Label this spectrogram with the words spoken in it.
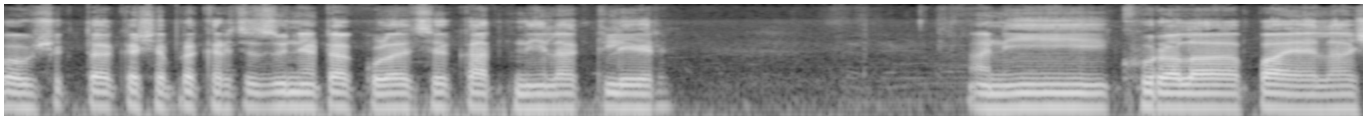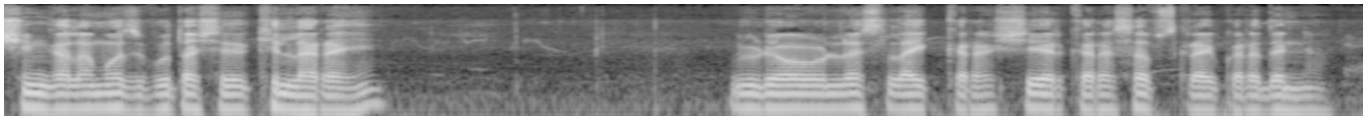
पाहू शकता कशा प्रकारच्या जुन्या टाकोळाचं कातणीला क्लिअर आणि खुराला पायाला शिंगाला मजबूत असे खिल्लार आहे. व्हिडिओ आवडल्यास लाईक करा शेअर करा सबस्क्राईब करा. धन्यवाद.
